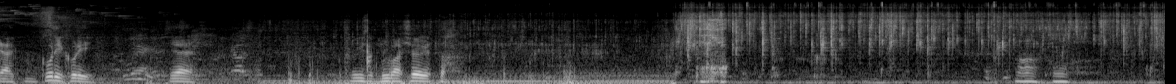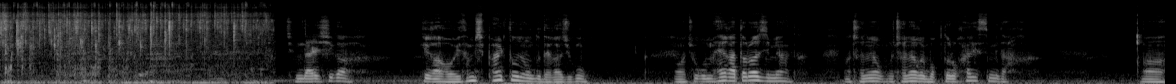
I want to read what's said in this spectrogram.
야 꾸리 꾸리. 예 여기서 물 마셔야겠다 아 더워 지금 날씨가 기가 거의 38도 정도 돼가지고 어, 조금 해가 떨어지면 어, 저녁 저녁을 먹도록 하겠습니다. 어,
